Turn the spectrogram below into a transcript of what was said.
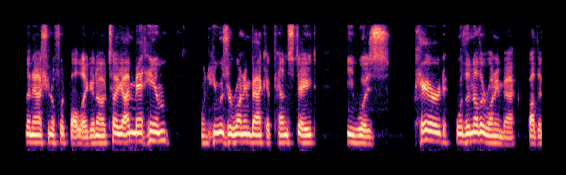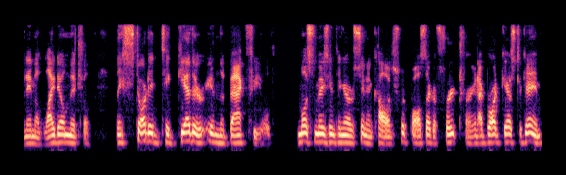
the National Football League. And I'll tell you, I met him when he was a running back at Penn State. He was paired with another running back by the name of Lydell Mitchell. They started together in the backfield most amazing thing I've ever seen in college football. It's like a freight train. I broadcast a game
